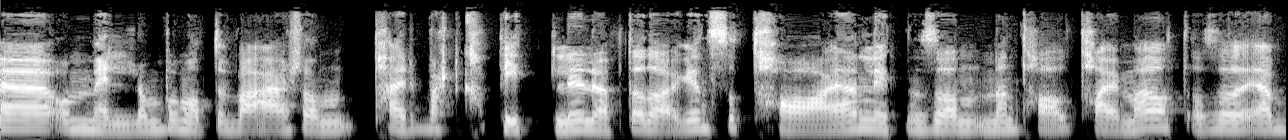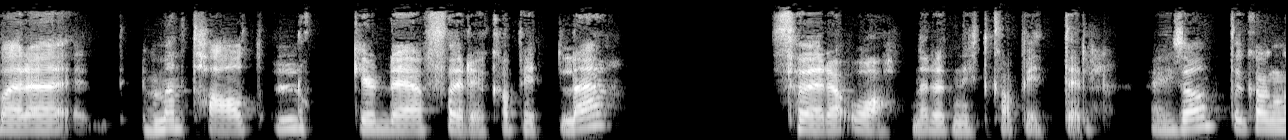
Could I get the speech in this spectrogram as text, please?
eh, og mellom på en måte hver sånn, per hvert kapittel i løpet av dagen, så tar jeg en liten sånn mental timeout. Altså jeg bare mentalt lukker det forrige kapittelet før jeg åpner et nytt kapittel. Det kan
